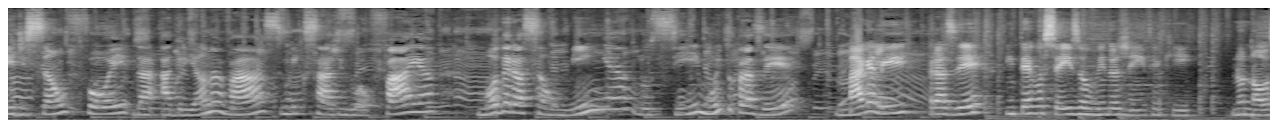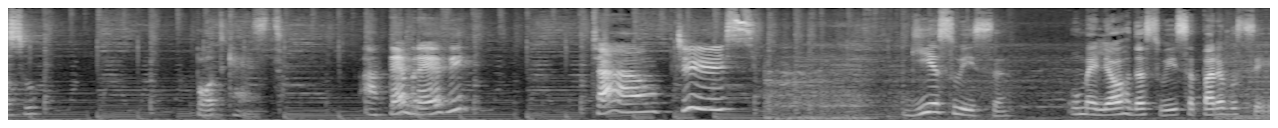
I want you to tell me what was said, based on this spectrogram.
edição foi da Adriana Vaz, mixagem do Alfaia, moderação minha, Luci, muito prazer. Magali, prazer em ter vocês ouvindo a gente aqui no nosso podcast. Até breve. Tchau. Tschüss! Guia Suíça. O melhor da Suíça para você.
